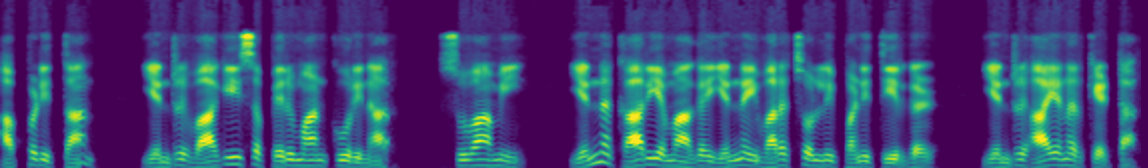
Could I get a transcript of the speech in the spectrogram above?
அப்படித்தான் என்று வாகீச பெருமான் கூறினார். சுவாமி என்ன காரியமாக என்னை வரச் சொல்லி பணித்தீர்கள்? என்று ஆயனர் கேட்டார்.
